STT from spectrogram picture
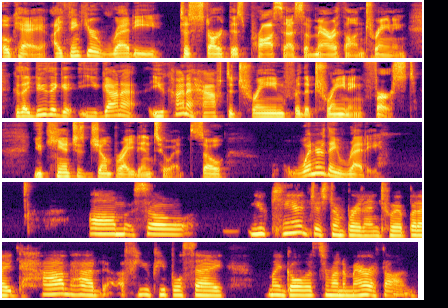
okay, I think you're ready to start this process of marathon training because I do think you gotta you kind of have to train for the training first. You can't just jump right into it. So when are they ready? Um, so you can't just jump right into it, but I have had a few people say my goal is to run a marathon.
